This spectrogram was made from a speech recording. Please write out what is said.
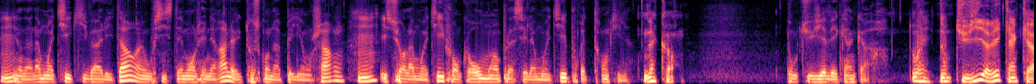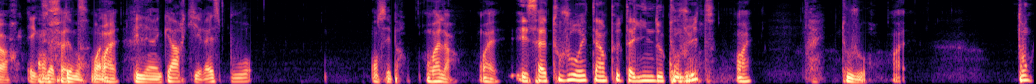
Hum. Il y en a la moitié qui va à l'État, hein, au système en général, avec tout ce qu'on a payé en charge. Hum. Et sur la moitié, il faut encore au moins placer la moitié pour être tranquille. D'accord. Donc tu vis avec un quart. Oui, donc tu vis avec un quart. Exactement. Voilà. Et il y a un quart qui reste pour. On ne sait pas. Voilà. Ouais. Et ça a toujours été un peu ta ligne de conduite? Toujours. Ouais. Toujours. Ouais. Donc,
